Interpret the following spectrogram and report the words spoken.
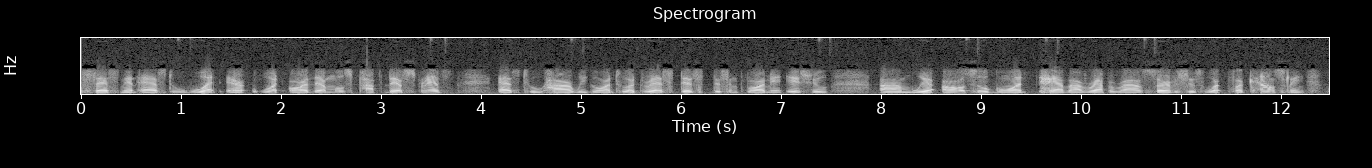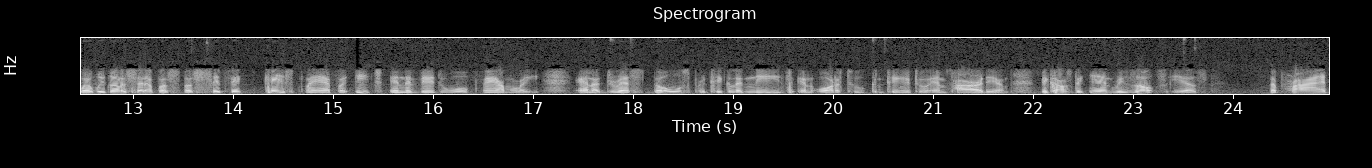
assessment as to what are, what are their most pop their strengths, as to how are we going to address this this employment issue. Um, we're also going to have our wraparound services for counseling, where we're going to set up a specific case plan for each individual family and address those particular needs in order to continue to empower them. Because the end result is the pride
